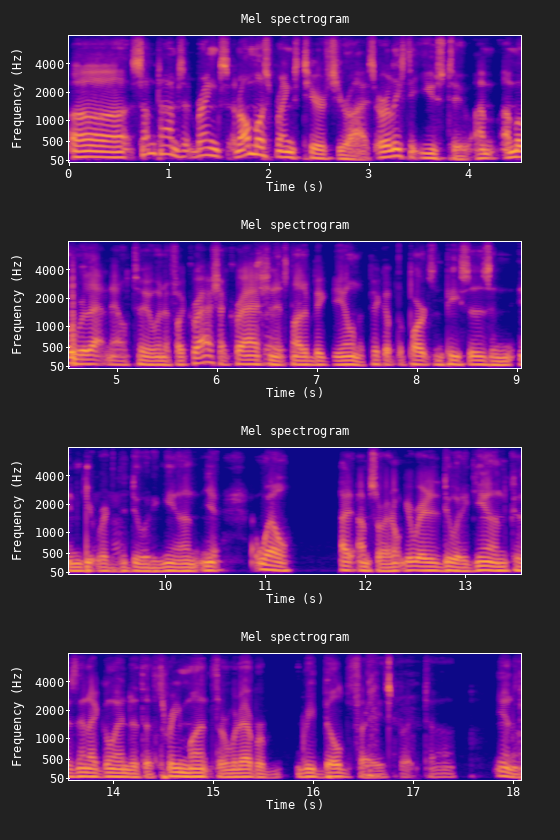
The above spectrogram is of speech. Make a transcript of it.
uh, sometimes it brings it almost brings tears to your eyes, or at least it used to. I'm I'm over that now too. And if I crash, I crash, and it's not a big deal. And I pick up the parts and pieces and and get ready to do it again. Yeah. Well, I, I'm sorry, I don't get ready to do it again because then I go into the three month or whatever rebuild phase. But uh, you know,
